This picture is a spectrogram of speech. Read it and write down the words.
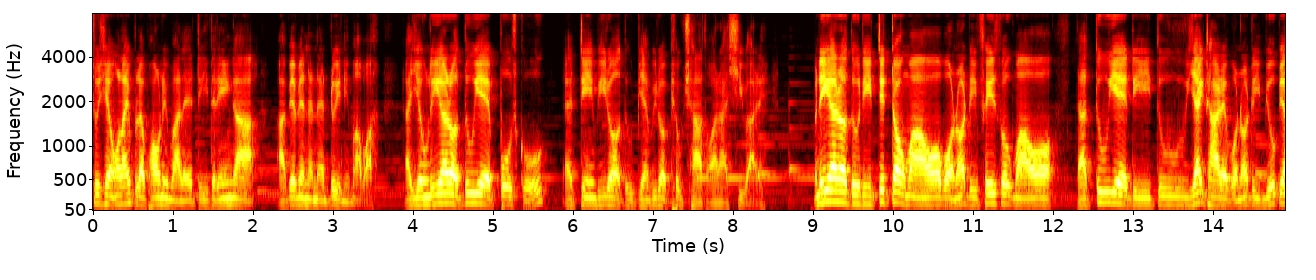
social online platform တွေမှာလည်းဒီသတင်းကအပြည့်ပြည့်နဲ့နဲ့တွေ့နေမှာပါဒါယုံလေးကတော့သူ့ရဲ့ post ကိုအဲတင်ပြီးတော့သူပြန်ပြီးတော့ဖြုတ်ချသွားတာရှိပါတယ် မနေ့ကတော့သူဒီ TikTok မှာရောပေါ့နော်ဒီ Facebook မှာရောဒါသူ့ရဲ့ဒီသူရိုက်ထားတယ်ပေါ့နော်ဒီမျိုးပြ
